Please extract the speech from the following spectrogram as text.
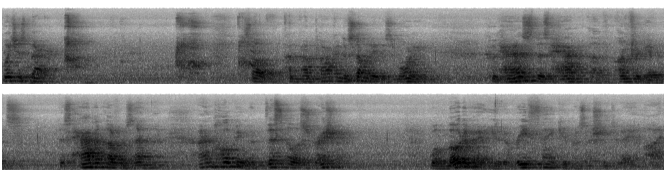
Which is better? So I'm, I'm talking to somebody this morning who has this habit of unforgiveness, this habit of resentment, I'm hoping that this illustration will motivate you to rethink your position today in life.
